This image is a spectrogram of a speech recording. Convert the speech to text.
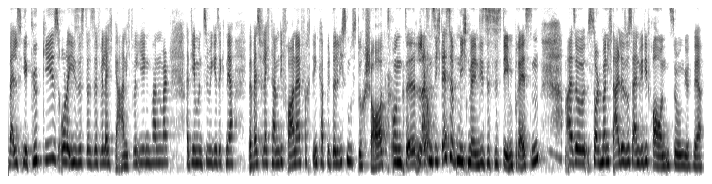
weil es ihr Glück ist, oder ist es das ja vielleicht gar nicht? Weil irgendwann mal hat jemand zu mir gesagt, naja, wer weiß, vielleicht haben die Frauen einfach den Kapitalismus durchschaut und äh, lassen ja. sich deshalb nicht mehr in dieses System pressen. Also sollte man nicht alle so sein wie die Frauen, so ungefähr.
